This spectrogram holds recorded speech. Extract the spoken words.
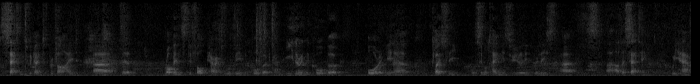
settings we're going to provide, uh, the Robin's default character will be in the core book, and either in the core book or in a closely or simultaneously re- released uh, uh, other setting, we have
